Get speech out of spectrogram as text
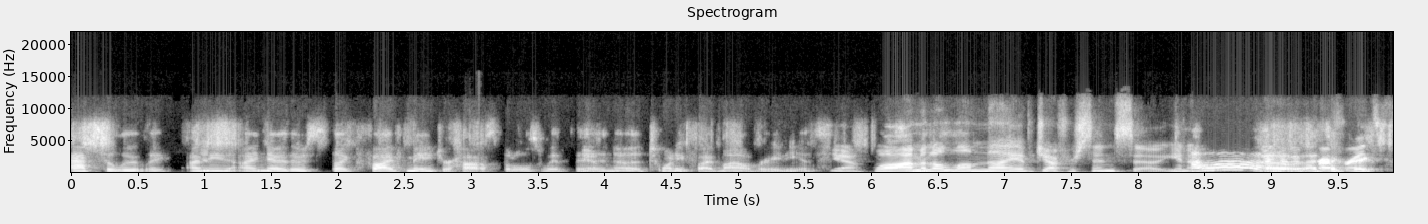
Absolutely. I mean, I know there's like five major hospitals within a 25 mile radius. Yeah. Well, I'm an alumni of Jefferson, so you know. Oh, I have a that's a great.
